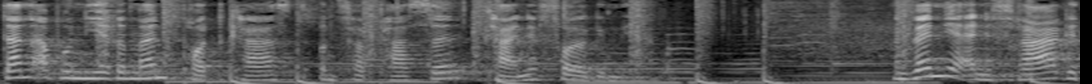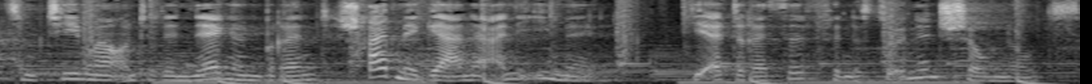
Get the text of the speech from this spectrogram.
dann abonniere meinen Podcast und verpasse keine Folge mehr. Und wenn dir eine Frage zum Thema unter den Nägeln brennt, schreib mir gerne eine E-Mail. Die Adresse findest du in den Show Notes.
